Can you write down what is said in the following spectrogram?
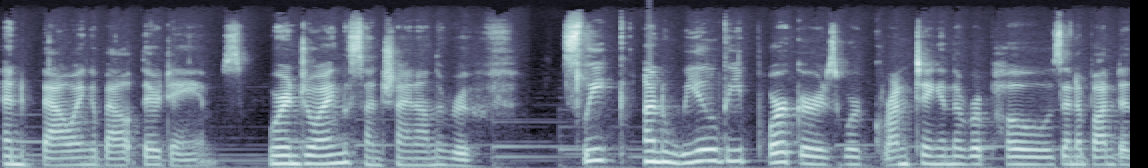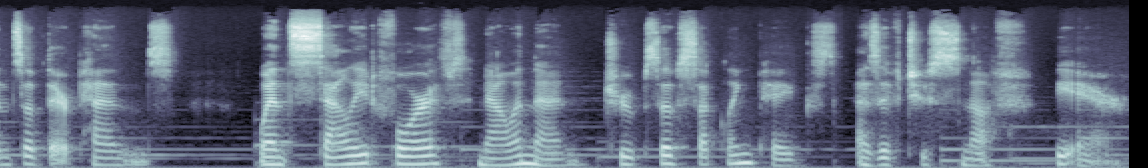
and bowing about their dames, were enjoying the sunshine on the roof. Sleek, unwieldy porkers were grunting in the repose and abundance of their pens, whence sallied forth now and then troops of suckling pigs as if to snuff the air.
